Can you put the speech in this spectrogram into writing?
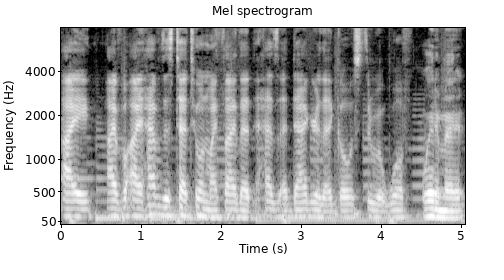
I I've I have this tattoo on my thigh that has a dagger that goes through a wolf. Wait a minute.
